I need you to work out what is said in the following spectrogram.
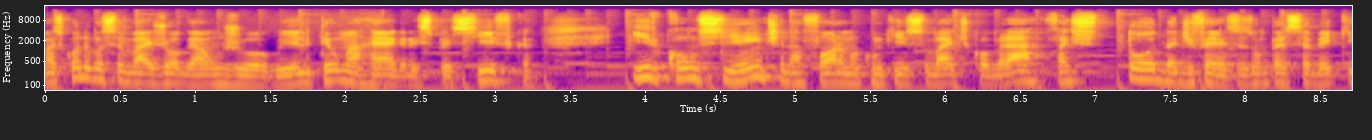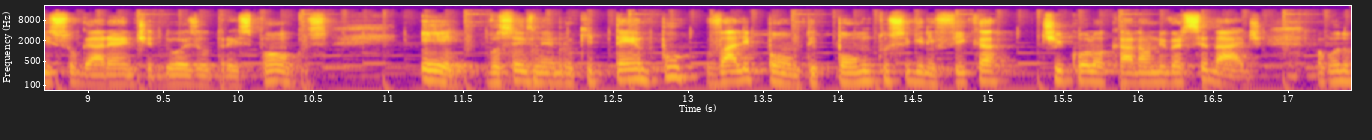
mas quando você vai jogar um jogo e ele tem uma regra específica, ir consciente da forma com que isso vai te cobrar faz toda a diferença. Vocês vão perceber que isso garante dois ou três pontos e vocês lembram que tempo vale ponto, e ponto significa te colocar na universidade. Então, quando,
